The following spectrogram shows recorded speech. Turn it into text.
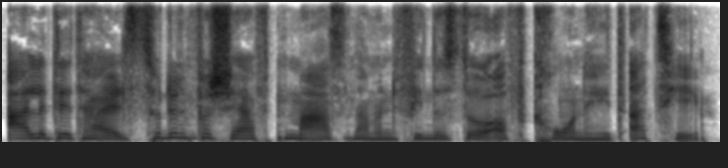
Alle Details zu den verschärften Maßnahmen findest du auf kronehit.at.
